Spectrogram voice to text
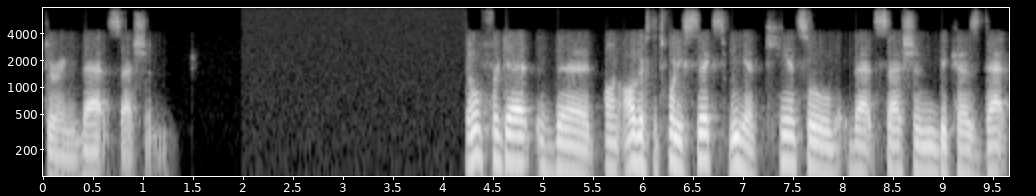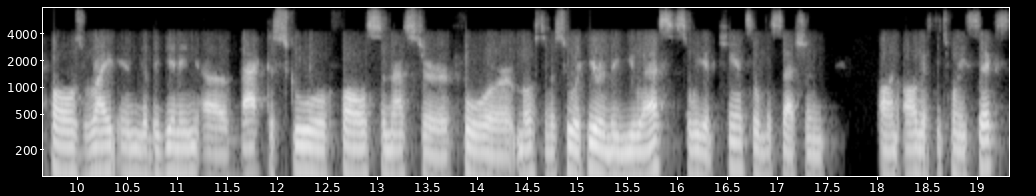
during that session. Don't forget that on August the 26th, we have canceled that session because that falls right in the beginning of back to school fall semester for most of us who are here in the US. So we have canceled the session on August the 26th.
